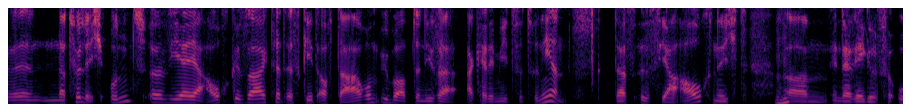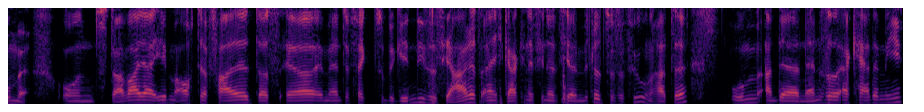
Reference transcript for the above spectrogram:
äh, natürlich. Und äh, wie er ja auch gesagt hat, es geht auch darum, überhaupt in dieser Akademie zu trainieren das ist ja auch nicht mhm. ähm, in der Regel für Umme. Und da war ja eben auch der Fall, dass er im Endeffekt zu Beginn dieses Jahres eigentlich gar keine finanziellen Mittel zur Verfügung hatte, um an der Nensel Academy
